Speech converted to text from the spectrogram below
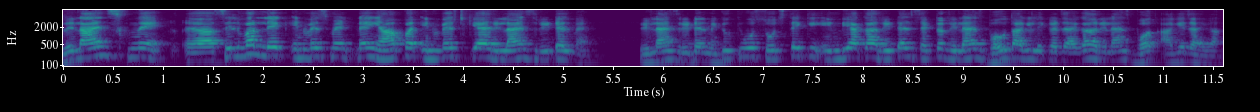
रिलायंस ने सिल्वर लेक इन्वेस्टमेंट ने यहाँ पर इन्वेस्ट किया है रिलायंस रिटेल में। रिलायंस रिटेल में क्योंकि वो सोचते कि इंडिया का रिटेल सेक्टर रिलायंस बहुत आगे लेकर जाएगा रिलायंस बहुत आगे जाएगा।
